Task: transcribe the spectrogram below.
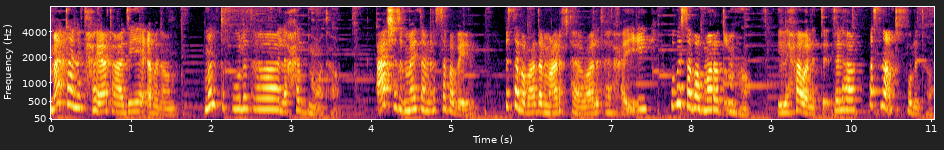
ما كانت حياة عادية أبدا من طفولتها لحد موتها. عاشت بميتم لسببين بسبب عدم معرفتها لوالدها الحقيقي وبسبب مرض أمها اللي حاولت تقتلها أثناء طفولتها.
